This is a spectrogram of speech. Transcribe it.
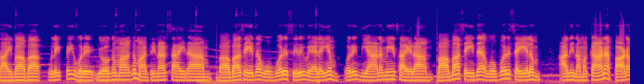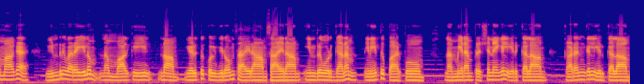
சாய்பாபா உழைப்பை ஒரு யோகமாக மாற்றினார் சாய்ராம். பாபா செய்த ஒவ்வொரு சிறு வேலையும் ஒரு தியானமே சாய்ராம். பாபா செய்த ஒவ்வொரு செயலும் அது நமக்கான பாடமாக இன்று வரையிலும் நம் வாழ்க்கையில் நாம் எடுத்துக்கொள்கிறோம் சாய்ராம். சாய்ராம் இன்று ஒரு கணம் நினைத்து பார்ப்போம். நம்மிடம் பிரச்சனைகள் இருக்கலாம் கடன்கள் இருக்கலாம்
